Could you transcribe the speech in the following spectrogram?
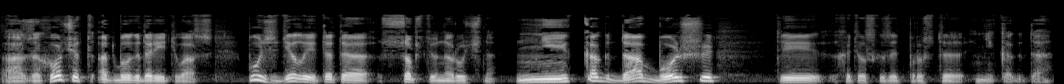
а захочет отблагодарить вас, пусть делает это собственноручно. Никогда больше... Ты хотел сказать просто «никогда»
